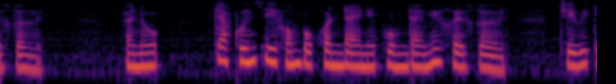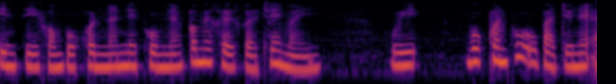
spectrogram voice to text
ยเกิด อนุ จากขุนสีของบุคคลใดในภูมิใดไม่เคยเกิด ชีวิตินทรีย์ของบุคคลนั้นในภูมินั้นก็ไม่เคยเกิดใช่ไหม วิ บุคคลผู้อุบัติอยู่ในอ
